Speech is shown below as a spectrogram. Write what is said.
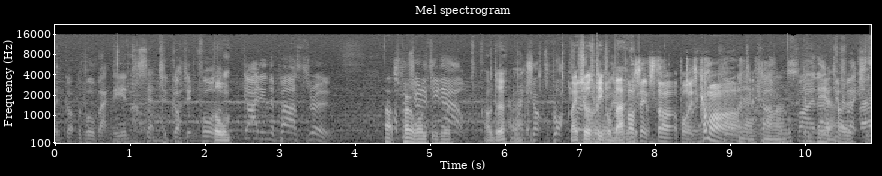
They've got the ball back. The interceptor got it for Boom. them. Guiding the pass through. That's where I wanted Opportunity to go. now. I'll do. That Make sure there's people back. Positive start, boys. Come on. Yeah, To come on, come lads. via Yeah. that deflection.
